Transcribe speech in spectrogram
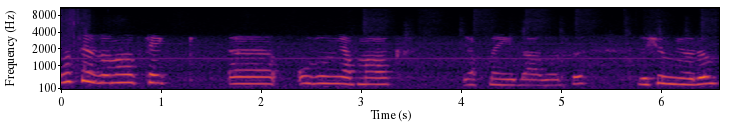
Bu sezonu pek e, uzun yapmak yapmayı daha doğrusu düşünmüyorum.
